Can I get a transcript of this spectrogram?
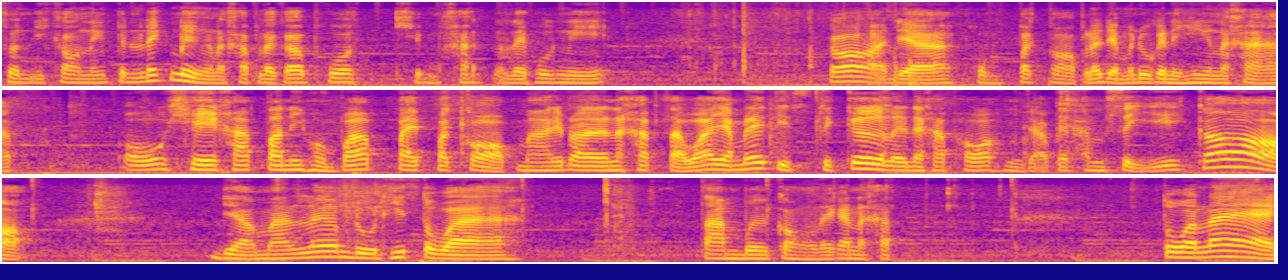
ส่วนอีกกล่องหนึงเป็นเลขหนึ่งนะครับ แล้วก็พวกเข็มขัดอะไรพวกนี้ ก็เดี๋ยวผมประกอบแล้วเดี๋ยวมาดูกันอีกทีนะครับโอเคครับ ตอนนี้ผมก็ไปประกอบมาเรียบร้อยแล้วนะครับ แต่ว่ายังไม่ได้ติดสติกเกอร์เลยนะครับ เพราะว่าผมจะเอาไปทำสีก็ เดี๋ยวมาเริ่มดูที่ตัวตามเบอร์กล่องเลยกันนะครับ ตัวแรก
